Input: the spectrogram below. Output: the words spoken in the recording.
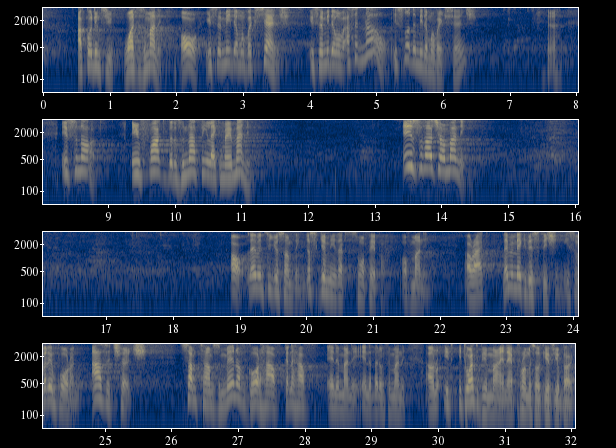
according to you, what is money? Oh, it's a medium of exchange. It's a medium of. I said, no, it's not a medium of exchange. it's not. In fact, there is nothing like my money. It's not your money. Oh, let me teach you something. Just give me that small paper of money. All right? Let me make this teaching. It's very important. As a church, sometimes men of God have can I have any money, anybody with money. It, it won't be mine. I promise I'll give you back.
